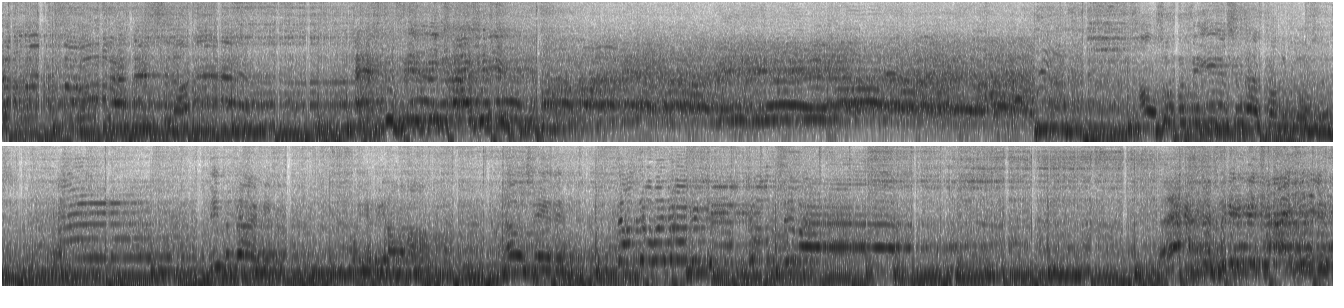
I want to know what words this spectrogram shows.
Dan laat het maar horen, mensen dan. Echte vrienden krijg je niet. Alsof het de eerste dag van de cross is. Diepe buiging voor jullie allemaal. Dames en heren, dan doen we nog een keer. Komt ze maar! Echte vrienden krijg je niet.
